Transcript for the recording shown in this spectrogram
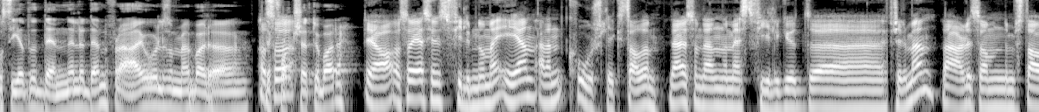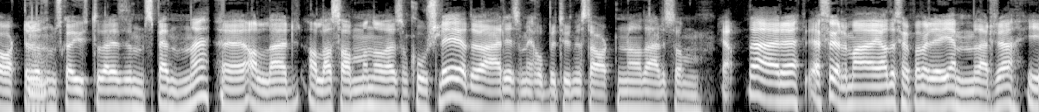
å si at det er den eller den, for det er jo liksom bare Det Altså- fortsetter jo bare. Ja, altså jeg syns film nummer én er den koseligste av dem. Det er liksom den mest feel good-filmen. Er det liksom de starter, og de skal ut, og det er liksom spennende. Eh, alle, er, alle er sammen, og det er liksom koselig. Du er liksom i hobbyturen i starten, og det er liksom Ja, det er eh, Jeg føler meg Jeg hadde følt meg veldig hjemme der, i,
